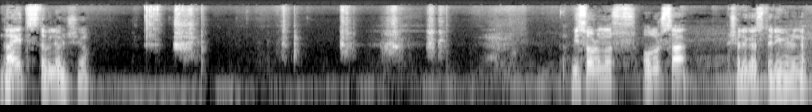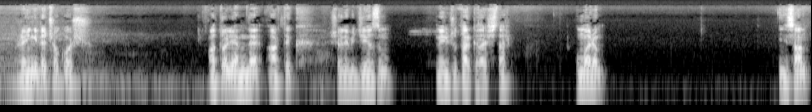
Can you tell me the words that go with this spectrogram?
Gayet stabil ölçüyor. Bir sorunuz olursa şöyle göstereyim ürünü. Rengi de çok hoş. Atölyemde artık şöyle bir cihazım mevcut arkadaşlar. Umarım insan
